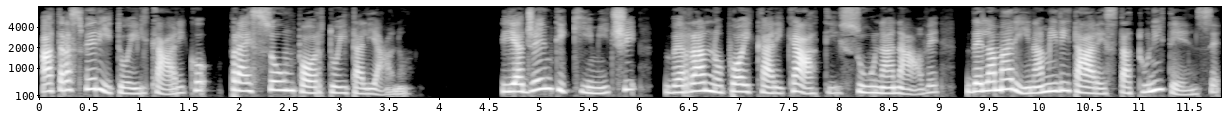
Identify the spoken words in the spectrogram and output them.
ha trasferito il carico presso un porto italiano. Gli agenti chimici verranno poi caricati su una nave della Marina Militare statunitense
